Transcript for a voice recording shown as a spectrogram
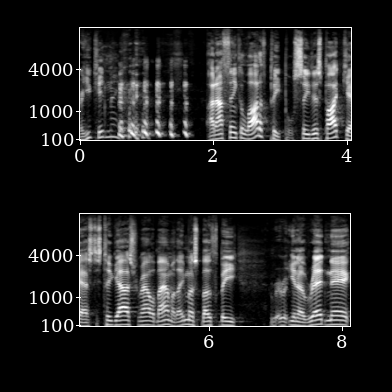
Are you kidding me? and I think a lot of people see this podcast as two guys from Alabama. They must both be you know, redneck,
